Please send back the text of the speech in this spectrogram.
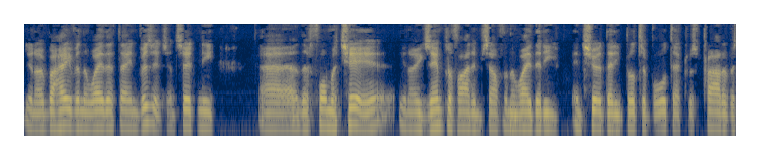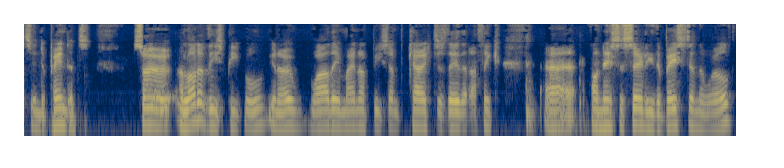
you know, behave in the way that they envisage. And certainly, uh, the former chair, you know, exemplified himself in the way that he ensured that he built a board that was proud of its independence. So a lot of these people, you know, while there may not be some characters there that I think uh, are necessarily the best in the world,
